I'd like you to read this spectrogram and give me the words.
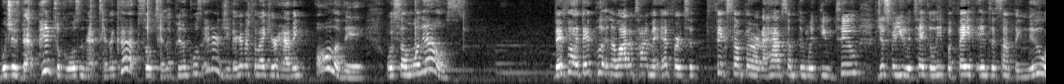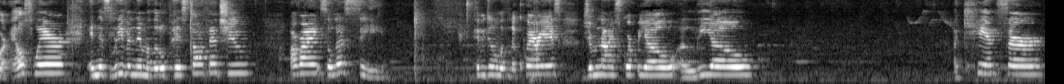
which is that pentacles and that ten of cups. So ten of pentacles energy. They're going to feel like you're having all of it with someone else. They feel like they put in a lot of time and effort to fix something or to have something with you too, just for you to take a leap of faith into something new or elsewhere, and it's leaving them a little pissed off at you. All right, so let's see. Could be dealing with an Aquarius, Gemini, Scorpio, a Leo, a Cancer,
